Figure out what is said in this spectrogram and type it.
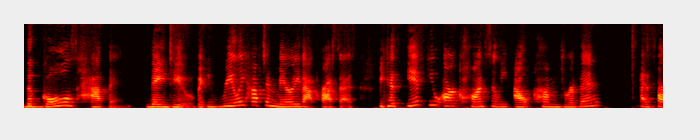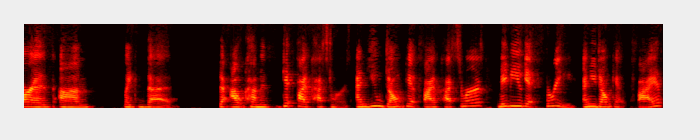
the goals happen. They do. But you really have to marry that process because if you are constantly outcome driven, as far as um, like the the outcome is get five customers and you don't get five customers, maybe you get three and you don't get five,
